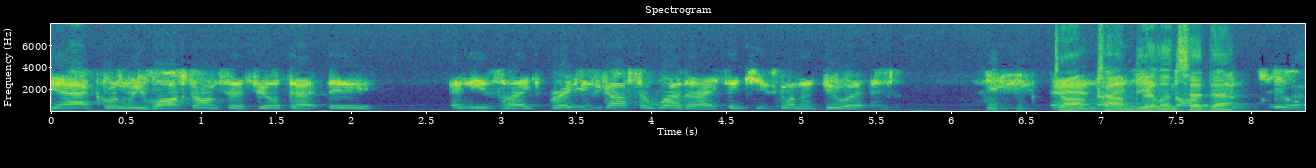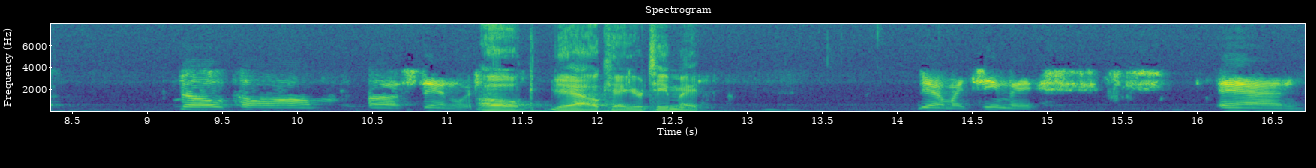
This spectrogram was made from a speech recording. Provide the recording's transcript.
Jack when we walked onto the field that day, and he's like, "Brady's got the weather. I think he's going to do it." Tom- Tom Dielen said that? field- No, Tom uh, Stanwood. Oh, yeah, okay, your teammate. Yeah, my teammate. And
